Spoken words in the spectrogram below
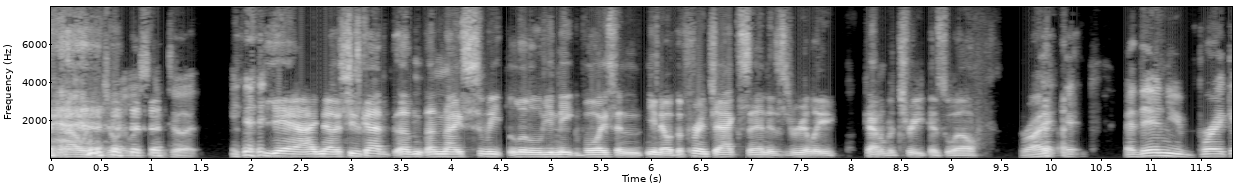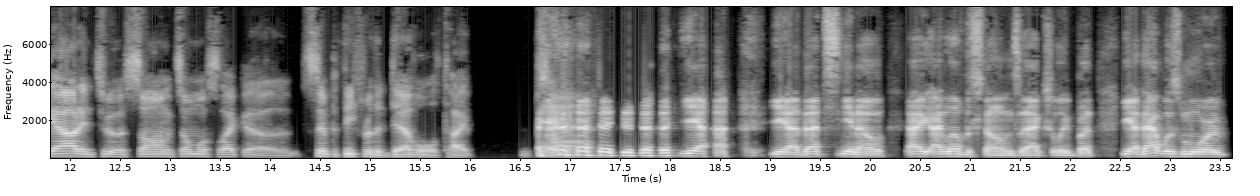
and I would enjoy listening to it. yeah, I know. She's got a, a, nice, sweet, little unique voice, and you know the French accent is really kind of a treat as well. Right, and then you break out into a song. It's almost like a sympathy for the devil type. yeah, yeah. That's you know, I, I love the Stones actually, but yeah, that was more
